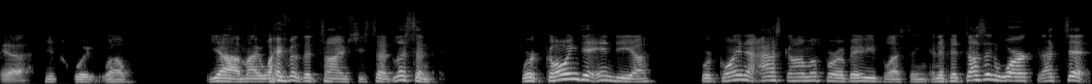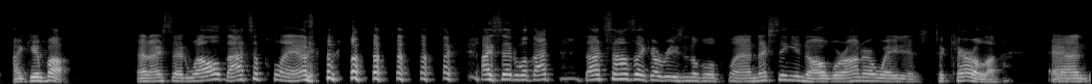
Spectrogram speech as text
yeah you know we, well yeah my wife at the time she said listen we're going to india we're going to ask Amma for a baby blessing. And if it doesn't work, that's it. I give up. And I said, "Well, that's a plan." I said, "Well, that that sounds like a reasonable plan." Next thing you know, we're on our way to, to Kerala, and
